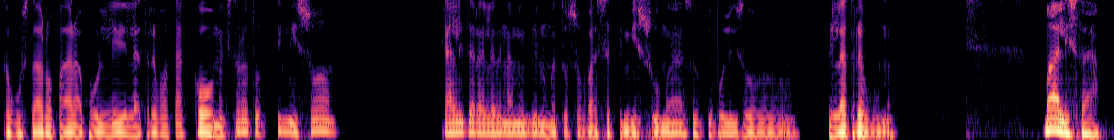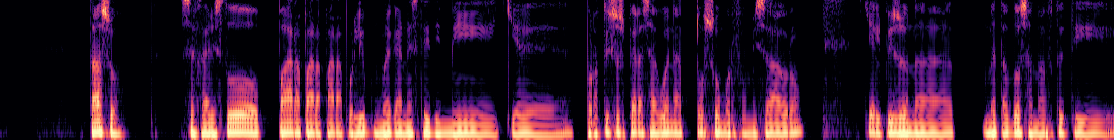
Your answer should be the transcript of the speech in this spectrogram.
τα γουστάρω πάρα πολύ. Λατρεύω τα κόμιξ. Τώρα το τι μισώ, καλύτερα δηλαδή να μην δίνουμε τόσο βάση σε τι μισούμε, στο πιο πολύ στο τι λατρεύουμε. Μάλιστα. Τάσο, σε ευχαριστώ πάρα πάρα πάρα πολύ που μου έκανες την τιμή και πρωτίστως πέρασα εγώ ένα τόσο όμορφο μισάωρο και ελπίζω να μεταδώσαμε αυτή τη,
